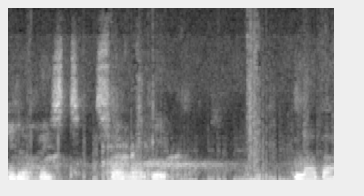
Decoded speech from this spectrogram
Et le reste, ça va aller là-bas.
